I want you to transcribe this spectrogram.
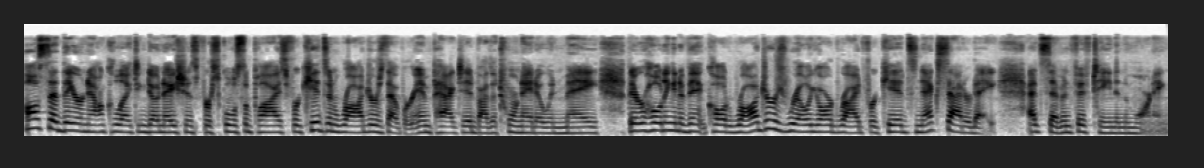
Hall said they are now collecting donations for school supplies for kids in Rogers that were impacted by the tornado in May. They're holding an event called Rogers Rail Yard Ride for Kids next Saturday at 7.15 in the morning.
